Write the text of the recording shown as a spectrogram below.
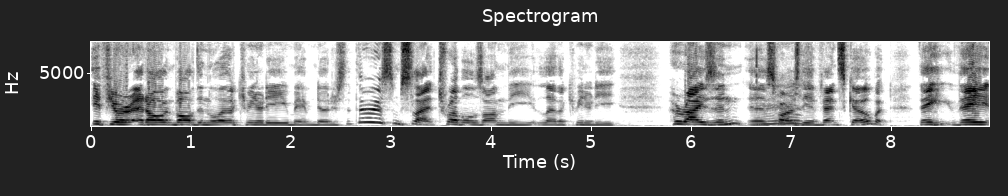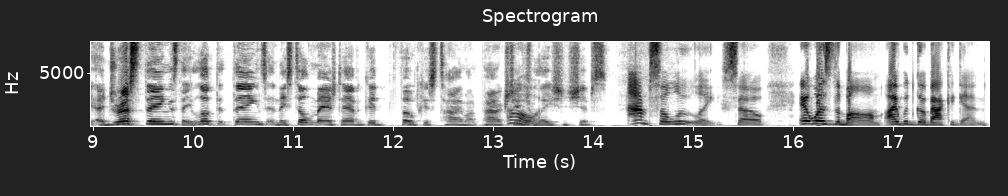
if you're at all involved in the leather community, you may have noticed that there is some slight troubles on the leather community horizon as far as the events go. But they they addressed things, they looked at things, and they still managed to have a good focused time on power exchange Oh. relationships. Absolutely. So it was the bomb. I would go back again.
